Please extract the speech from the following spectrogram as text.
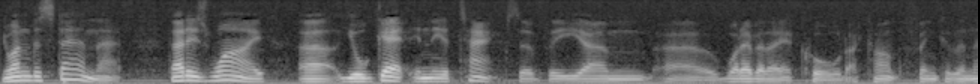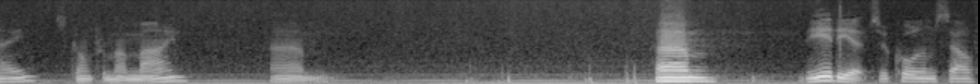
You understand that? That is why uh, you'll get in the attacks of the um, uh, whatever they are called. I can't think of the name. It's gone from my mind. Um, um, the idiots who call themselves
